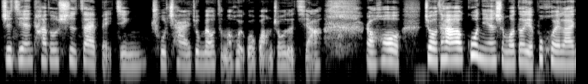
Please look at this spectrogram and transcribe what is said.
之间，他都是在北京出差，就没有怎么回过广州的家。然后，就他过年什么的也不回来，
